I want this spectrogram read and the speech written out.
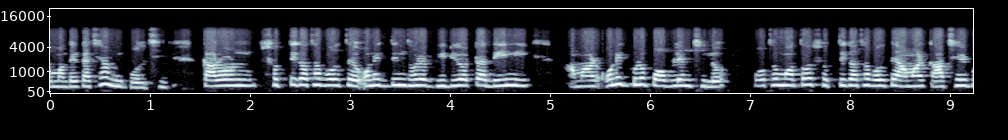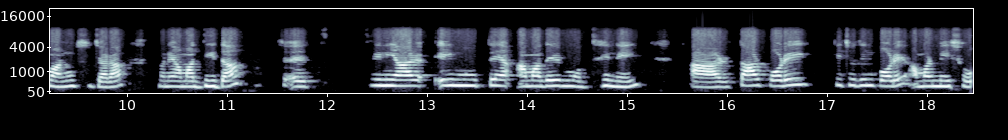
তোমাদের কাছে আমি বলছি। কারণ সত্যি কথা বলতে অনেক দিন ধরে ভিডিওটা দিইনি, আমার অনেকগুলো প্রবলেম ছিল। প্রথমত সত্যি কথা বলতে আমার কাছের মানুষ যারা মানে আমার দিদা তিনি আর এই মুহূর্তে আমাদের মধ্যে নেই। আর তারপরেই কিছুদিন পরে আমার মেশো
